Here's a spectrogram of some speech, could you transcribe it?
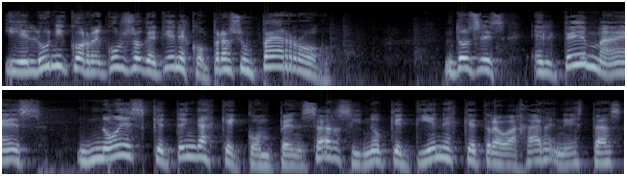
y el único recurso que tiene es comprarse un perro. Entonces, el tema es, no es que tengas que compensar, sino que tienes que trabajar en estas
